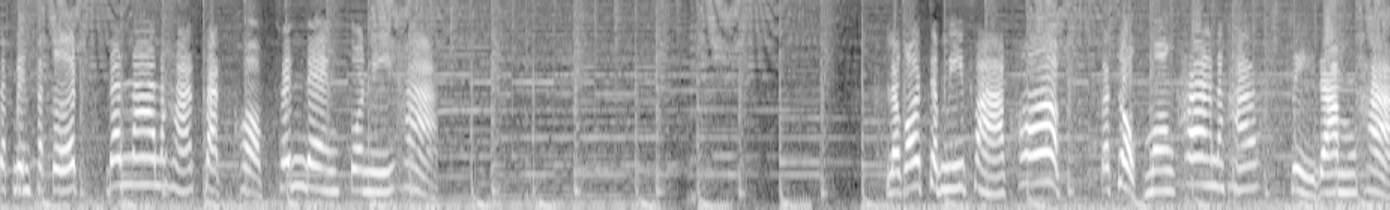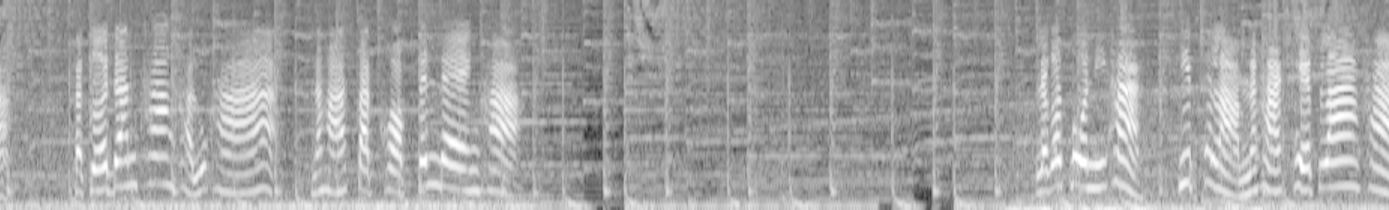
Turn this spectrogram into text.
จะเป็นสเกิร์ตด้านหน้านะคะ ตัดขอบเส้นแดงตัวนี้ค่ะ แล้วก็จะมีฝาครอบกระจกมองข้างนะคะ สีดำค่ะ สเกิร์ตด้านข้างค่ะลูกค้านะคะ ตัดขอบเส้นแดงค่ะ แล้วก็ตัวนี้ค่ะคีบฉลามนะคะเคปล่าค่ะ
